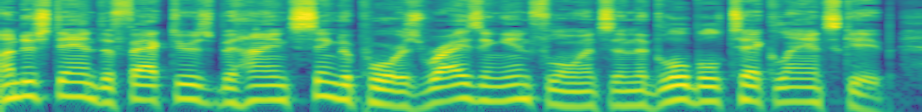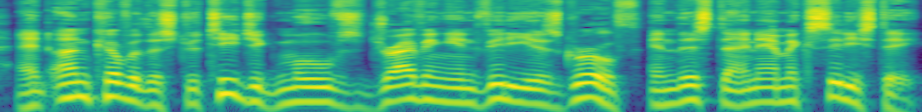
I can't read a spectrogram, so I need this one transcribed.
understand the factors behind Singapore's rising influence in the global tech landscape, and uncover the strategic moves driving NVIDIA's growth in this dynamic city state.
